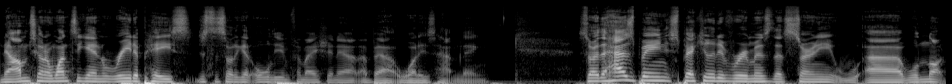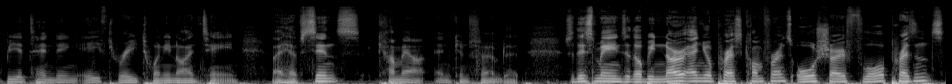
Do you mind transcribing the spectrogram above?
Now I'm just going to once again read a piece just to sort of get all the information out about what is happening. So there has been speculative rumors that Sony uh, will not be attending E E3 2019. They have since come out and confirmed it. So this means that there'll be no annual press conference or show floor presence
